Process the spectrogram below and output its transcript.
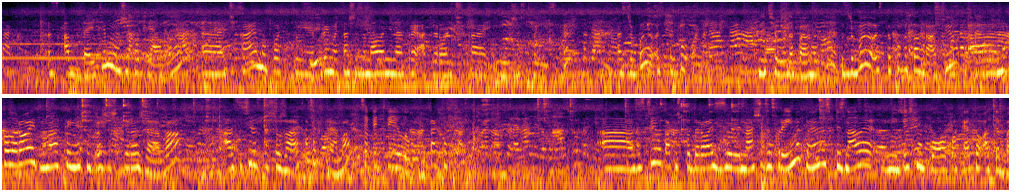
Так, з апдейтів ми вже поплавали. Е, чекаємо, поки приймуть наше замовлення на три апірольчика і щось поїсти. А зробили ось таку ой, не чули, напевно. Зробили ось таку фотографію. Е, на Polaroid вона, звісно, трошечки рожева, а це через те, що жарко, так треба. Це під твій лук. Так, так, так. Зустріли також по дорозі наших українок. Вони нас пізнали, ну, звісно, по пакету АТБ,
